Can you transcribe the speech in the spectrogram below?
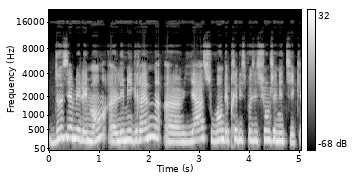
Deuxième élément, euh, les migraines, euh, il y a souvent des prédispositions génétiques.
